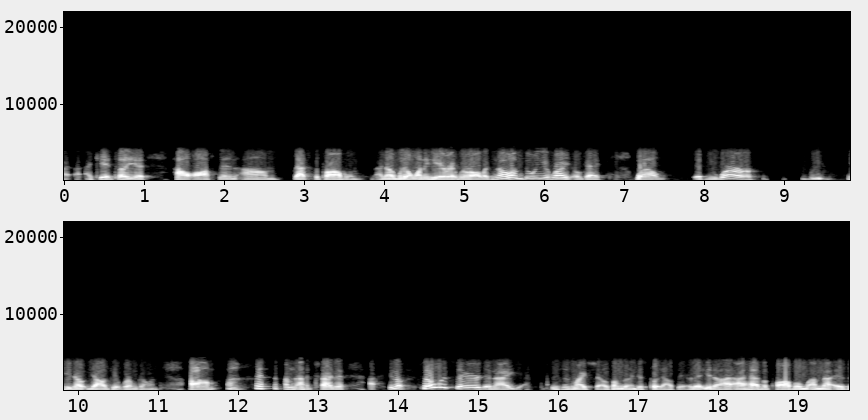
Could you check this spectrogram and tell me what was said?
I, I can't tell you how often um, that's the problem. I know we don't want to hear it. We're all like, no, I'm doing it right. Okay, well if you were, we you know y'all get where I'm going. Um, I'm not trying to you know, someone said, and I, this is my show, so I'm going to just put it out there that you know I, I have a problem. I'm not as,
